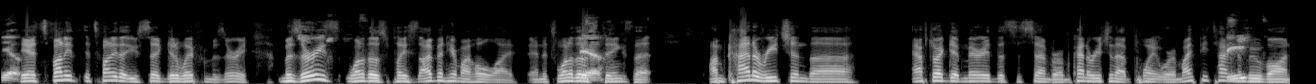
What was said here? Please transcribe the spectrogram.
Yeah. Yeah, it's funny. It's funny that you said get away from Missouri. Missouri's one of those places. I've been here my whole life, and it's one of those Yeah. things that I'm kind of reaching the. After I get married this December, I'm kind of reaching that point where it might be time See? to move on.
